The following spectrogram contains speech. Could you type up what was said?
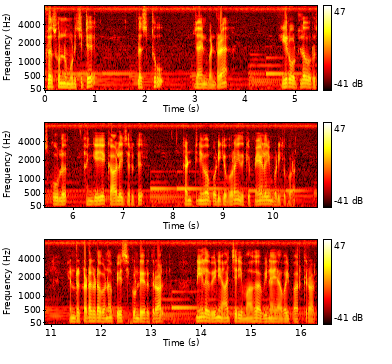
ப்ளஸ் ஒன்று முடிச்சுட்டு ப்ளஸ் டூ ஜாயின் பண்ணுறேன் ஈரோட்டில் ஒரு ஸ்கூலு அங்கேயே காலேஜ் இருக்குது கண்டினியூவாக படிக்க போகிறேன் இதுக்கு மேலேயும் படிக்க போகிறேன் என்று கடகடவென பேசிக்கொண்டே இருக்கிறாள். நீலவேணி ஆச்சரியமாக அபிநயாவை பார்க்கிறாள்.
